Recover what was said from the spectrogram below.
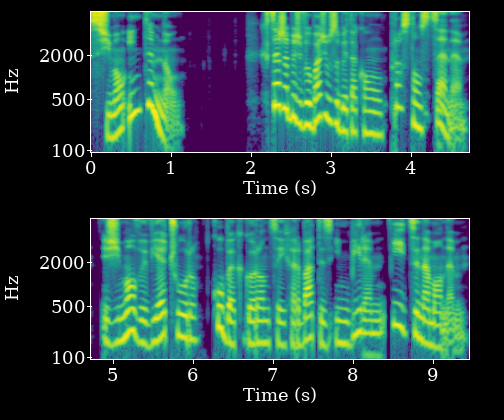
z simą intymną. Chcę, żebyś wyobraził sobie taką prostą scenę. Zimowy wieczór, kubek gorącej herbaty z imbirem i cynamonem.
